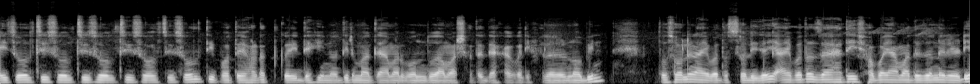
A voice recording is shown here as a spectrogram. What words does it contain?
এই চলছি চলছি চলছি চলছি চলতি পথে হঠাৎ করে দেখি নদীর মাঝে আমার বন্ধু আমার সাথে দেখা করি ফেলল নবীন। তো চলেন আইবাদত চলে যাই। আইবাদত যায় হাতেই সবাই আমাদের জন্য রেডি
